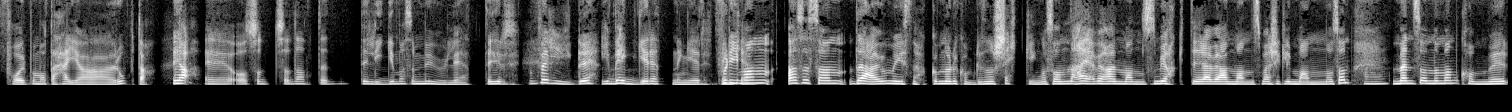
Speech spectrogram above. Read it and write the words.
får på en måte heiarop, da. Ja, Eh, så, sånn at det, det ligger masse muligheter veldig. i begge retninger. Fordi man, altså sånn, Det er jo mye snakk om når det kommer til sånn sjekking og sånn Nei, jeg vil ha en mann som jakter, jeg vil ha en mann som er skikkelig mann og sånn. Mm. Men sånn når man kommer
